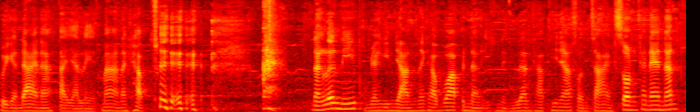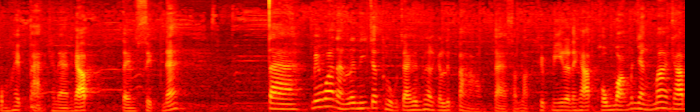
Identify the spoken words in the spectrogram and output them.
คุยกันได้นะ แต่อย่าเลทมากนะครับหนังเรื่องนี้ผมยังยืนยันนะครับว่าเป็นหนังอีกหนึ่งเรื่องครับที่น่าสนใจส่วนคะแนนนั้นผมให้ 8 คะแนนครับเต็ม 10 นะ แต่ไม่ว่าหนังเรื่องนี้จะถูกใจเพื่อนๆกันหรือเปล่า แต่สำหรับคลิปนี้เลยนะครับ ผมหวังมันอย่างมากครับ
